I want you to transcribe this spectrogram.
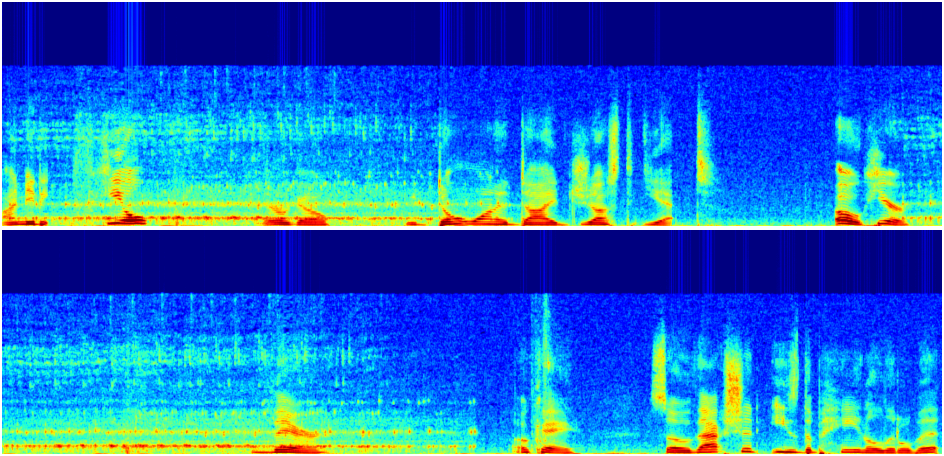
I need to heal. There we go. We don't want to die just yet. Oh, here. There. Okay. So that should ease the pain a little bit.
